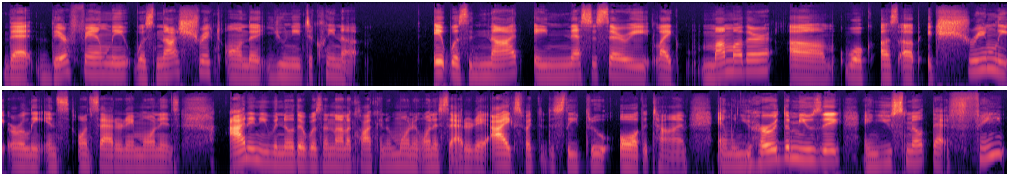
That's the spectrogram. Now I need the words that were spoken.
that their family was not strict on the you need to clean up it was not a necessary like my mother um, woke us up extremely early in, on saturday mornings i didn't even know there was a nine o'clock in the morning on a saturday. I expected to sleep through all the time. And when you heard the music and you smelt that faint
